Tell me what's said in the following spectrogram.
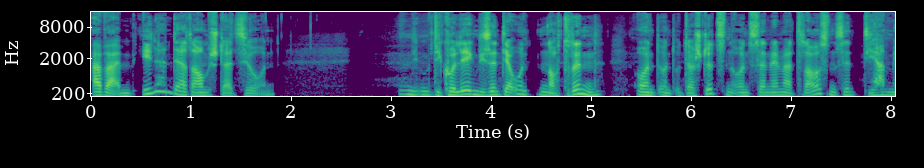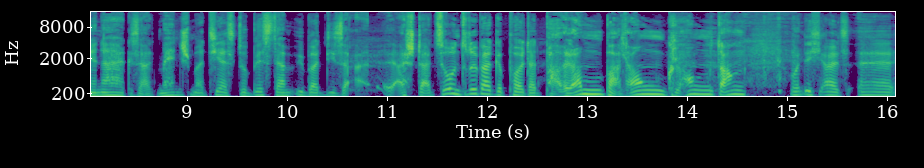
Aber im Innern der Raumstation, die Kollegen, die sind ja unten noch drin und, und unterstützen uns dann, wenn wir draußen sind, die haben mir nachher gesagt, Mensch, Matthias, du bist da über diese äh, Station drüber gepoltert, Pardon, pardon, klong, dong. Und ich als, äh,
